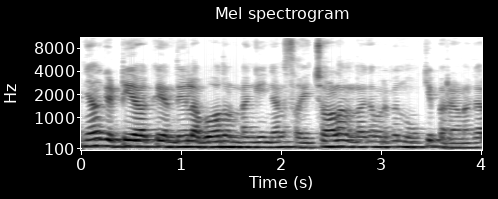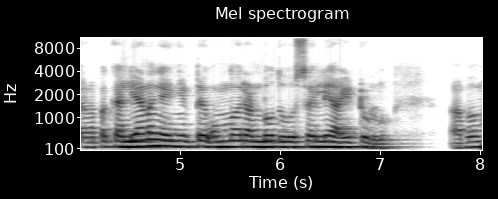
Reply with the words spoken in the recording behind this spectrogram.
ഞാൻ കെട്ടിയ ആൾക്ക് എന്തെങ്കിലും അബോധം ഉണ്ടെങ്കിൽ ഞാൻ സഹിച്ചോളാം എന്നൊക്കെ പറയുമ്പോൾ നോക്കി പറയണം. കാരണം ഇപ്പം കല്യാണം കഴിഞ്ഞിട്ട് ഒന്നോ രണ്ടോ ദിവസമല്ലേ ആയിട്ടുള്ളൂ. അപ്പം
